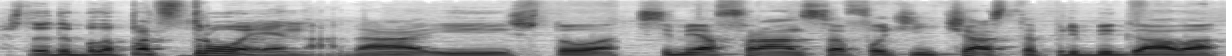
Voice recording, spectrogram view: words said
что это было подстроено, да, и что семья Францев очень часто прибегала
